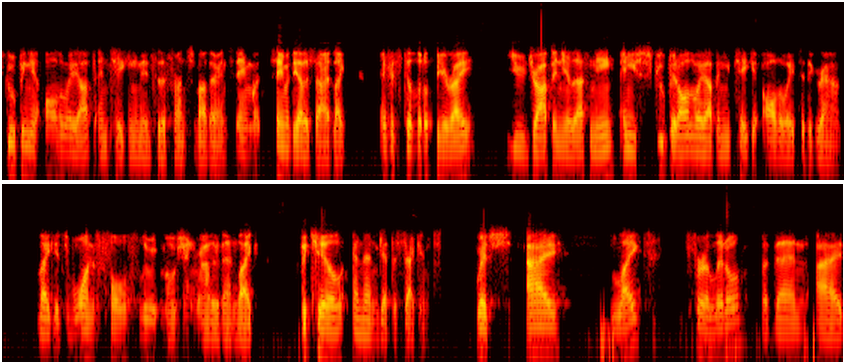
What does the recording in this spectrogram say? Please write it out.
scooping it all the way up and taking it into the front smother. And same with same with the other side. Like if it's still a little to your right, you drop in your left knee and you scoop it all the way up and you take it all the way to the ground. Like it's one full fluid motion rather than like the kill and then get the seconds, which I liked for a little, but then I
